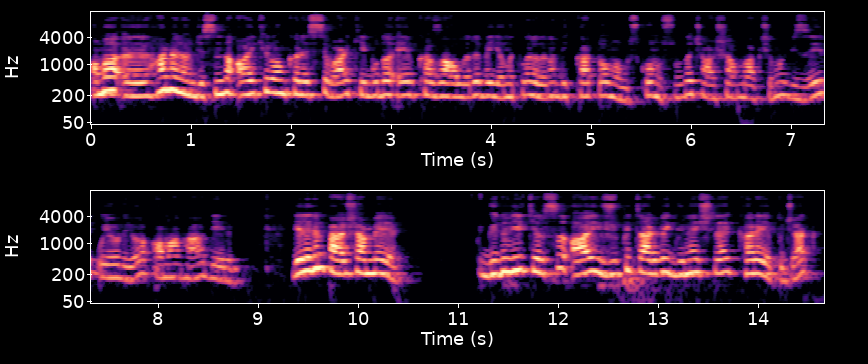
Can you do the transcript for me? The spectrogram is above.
Ama e, hemen öncesinde Aykiron karesi var ki bu da ev kazaları ve yanıklar adına dikkatli olmamız konusunda çarşamba akşamı bizi uyarıyor. Aman ha diyelim. Gelelim perşembeye. Günün ilk yarısı Ay, Jüpiter ve Güneş'le kare yapacak.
